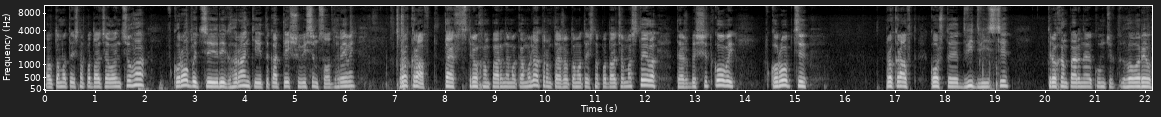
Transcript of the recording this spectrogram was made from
автоматична подача ланцюга. В коробиці рік гарантії така 1800 гривень. Прокрафт теж з 3 амперним акумулятором, теж автоматична подача мастила, теж безщитковий. В коробці Прокрафт коштує 2200. 3 амперний акумчик говорив.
